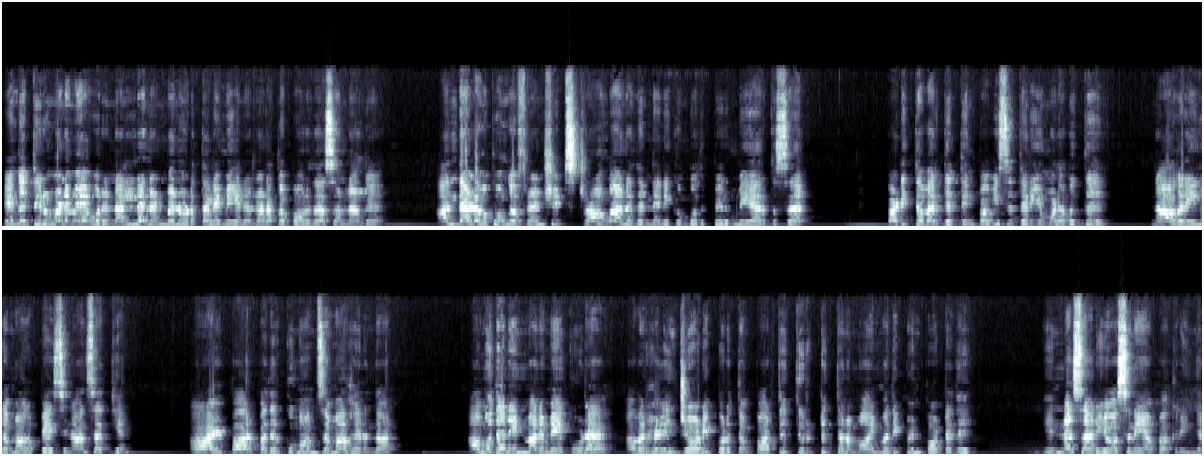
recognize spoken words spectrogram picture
எங்க திருமணமே ஒரு நல்ல நண்பனோட தலைமையில நடக்க போறதா சொன்னாங்க. அந்த அளவுக்கு உங்க ஃப்ரெண்ட்ஷிப் ஸ்ட்ராங் ஆனதுன்னு நினைக்கும் போது பெருமையா இருக்கு சார் படித்த வர்க்கத்தின் பவிசு தெரியும் அளவுக்கு நாகரீகமாக பேசினான் சத்யன். ஆள் பார்ப்பதற்கும் அம்சமாக இருந்தான். அமுதனின் மனமே கூட அவர்களின் ஜோடி பொருத்தம் பார்த்து திருட்டுத்தனமாய் மதிப்பெண் போட்டது. என்ன சார் யோசனையா பாக்குறீங்க?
